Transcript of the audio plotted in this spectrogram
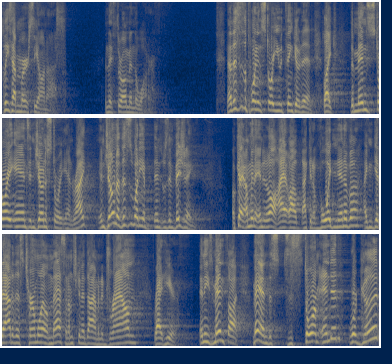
Please have mercy on us. And they throw him in the water. Now, this is the point of the story you would think it would end. Like the men's story ends and Jonah's story end, right? In Jonah, this is what he was envisioning. Okay, I'm going to end it all. I, I, I can avoid Nineveh. I can get out of this turmoil and mess, and I'm just going to die. I'm going to drown right here. And these men thought, man, the, the storm ended. We're good.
